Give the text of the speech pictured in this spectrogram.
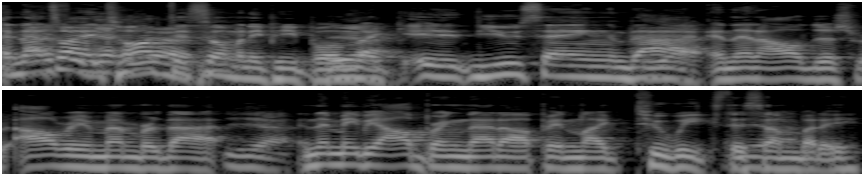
And that's why I talk to so many people. Yeah. Like it, you saying that, Yeah. and then I'll just I'll remember that. Yeah. And then maybe I'll bring that up in like two weeks to somebody,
